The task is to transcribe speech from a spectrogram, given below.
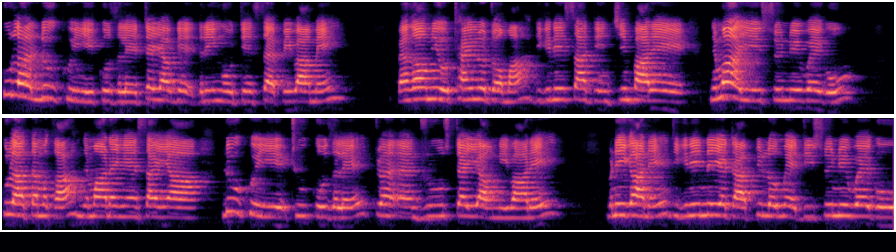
ကုလလူခွင့်ရေးကိုယ်စားလှယ်တက်ရောက်တဲ့သတင်းကိုတင်ဆက်ပေးပါမယ်။ဘန်ကောက်မြို့ထိုင်းလွတ်တော်မှာဒီကနေ့စတင်ကျင်းပတဲ့မြမအရေးဆွေးနွေးပွဲကိုကုလသမဂ္ဂမြန်မာနိုင်ငံဆိုင်ရာလူခွင့်ရေးအထူးကိုယ်စားလှယ်တွမ်အန်ဒရူးစ်တက်ရောက်နေပါတယ်။မနေ့ကနဲ့ဒီကနေ့နေ့ရက်တာပြုလုပ်မဲ့ဒီဆွေးနွေးပွဲကို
